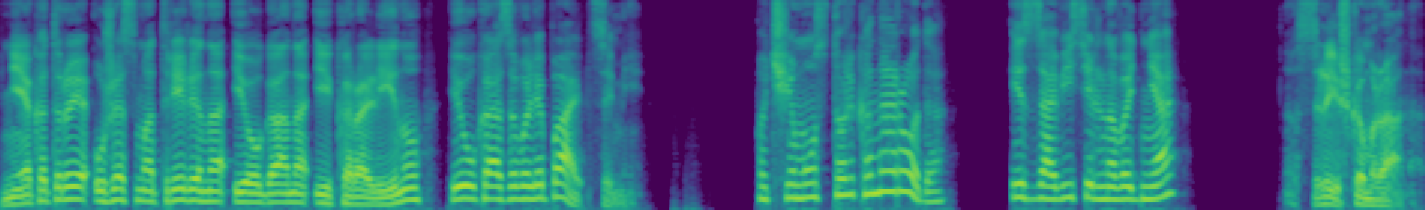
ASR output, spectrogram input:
Некоторые уже смотрели на Иоганна и Каролину и указывали пальцами. «Почему столько народа? Из-за висельного дня?» «Слишком рано.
